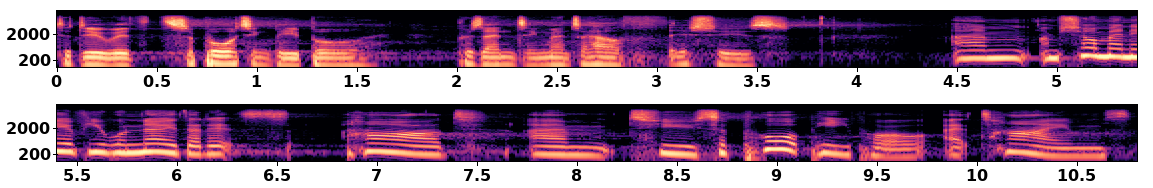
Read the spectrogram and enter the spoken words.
to do with supporting people presenting mental health issues? Um, I'm sure many of you will know that it's hard um, to support people at times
